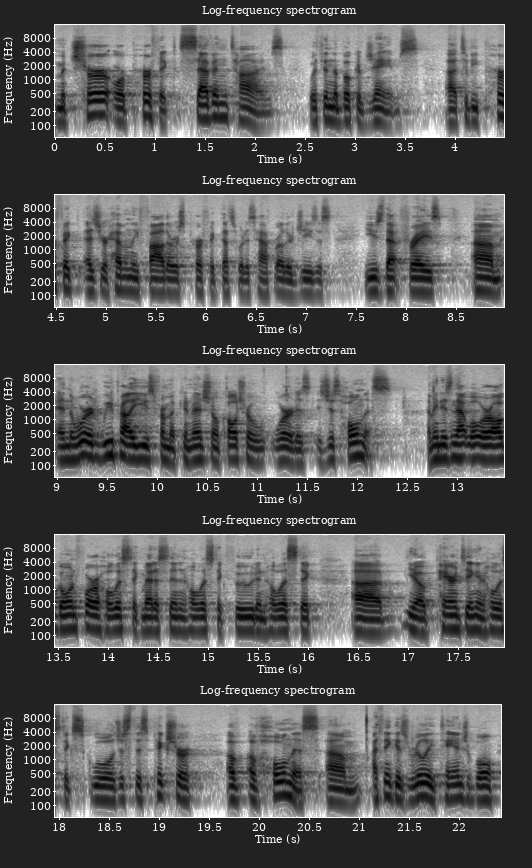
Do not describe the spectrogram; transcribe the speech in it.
mature or perfect seven times within the book of James. Uh, to be perfect as your heavenly Father is perfect. That's what his half brother Jesus used that phrase. Um, and the word we probably use from a conventional cultural word is, is just wholeness. I mean, isn't that what we're all going for? Holistic medicine and holistic food and holistic, uh, you know, parenting and holistic school. Just this picture of, of wholeness, um, I think, is really tangible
